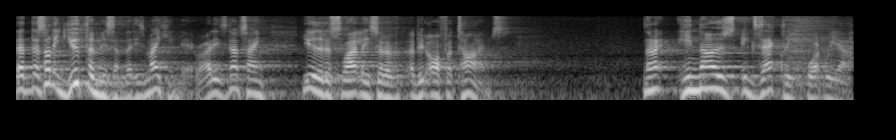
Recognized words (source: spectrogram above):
that, that's not a euphemism that he's making there, right? He's not saying you that are slightly sort of a bit off at times. No, no, he knows exactly what we are.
